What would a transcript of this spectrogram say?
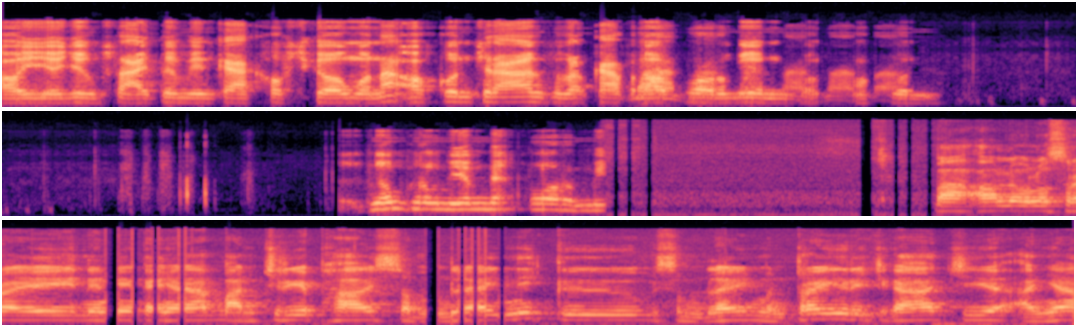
ឲ្យយើងផ្សាយទៅមានការខុសឆ្គងមកណាអរគុណច្រើនសម្រាប់ការផ្ដល់ព័ត៌មានអរគុណខ្ញុំក្នុងនាមអ្នកព័ត៌មានបាទអរលោកលោកស្រីនាងកញ្ញាបានជ្រាបហើយសម្លេងនេះគឺសម្លេងមន្ត្រីរាជការជាអាជ្ញា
